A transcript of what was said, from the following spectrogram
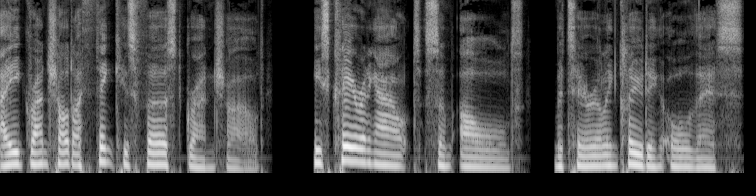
a grandchild, I think his first grandchild, he's clearing out some old material, including all this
